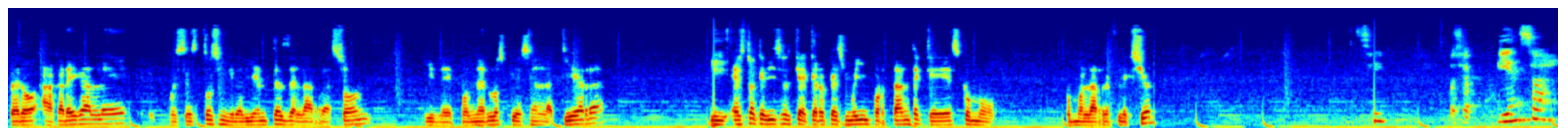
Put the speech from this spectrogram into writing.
pero agrégale pues estos ingredientes de la razón y de poner los pies en la tierra. Y esto que dices que creo que es muy importante, que es como, como la reflexión. Sí, o sea, piensa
